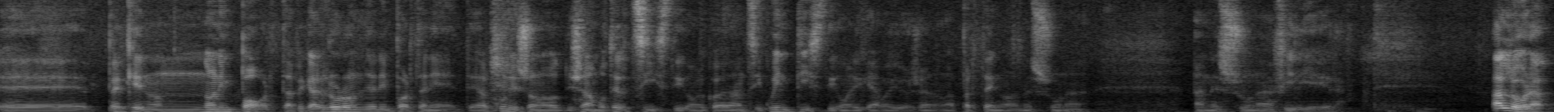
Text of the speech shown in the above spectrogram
Eh, perché non, non, importa, perché a loro non gliene importa niente. Alcuni sono diciamo terzisti, come, anzi quintisti come li chiamo io, cioè non appartengono a nessuna, a nessuna filiera. Allora,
